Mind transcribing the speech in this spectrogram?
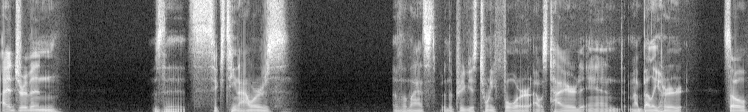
I had driven, was it 16 hours of the last, the previous 24. I was tired and my belly hurt. So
